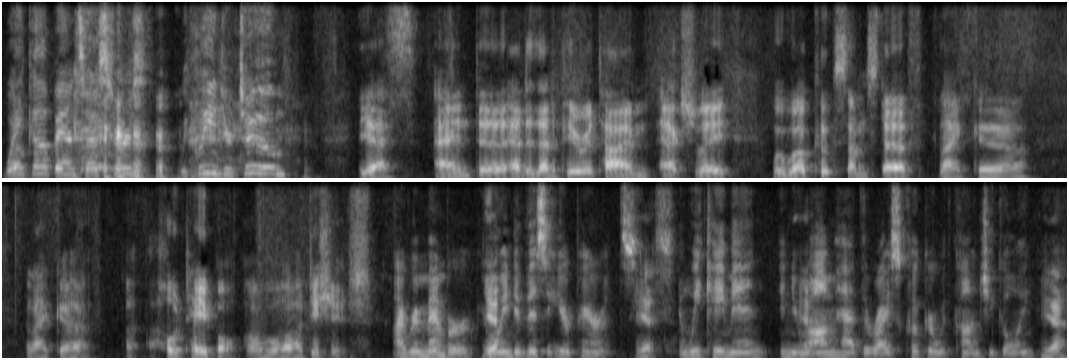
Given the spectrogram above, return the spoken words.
Wake up, ancestors! we cleaned your tomb. yes and uh, at that period of time actually we will cook some stuff like uh, like uh, a a whole table of uh, dishes I remember Yeah. going to visit your parents. yes And we came in, and your Yeah. mom had the rice cooker with congee going. yeah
